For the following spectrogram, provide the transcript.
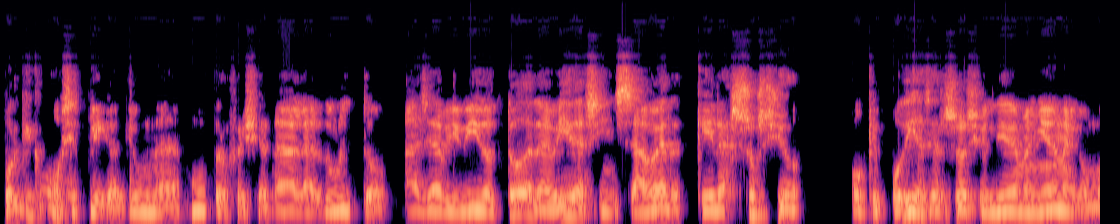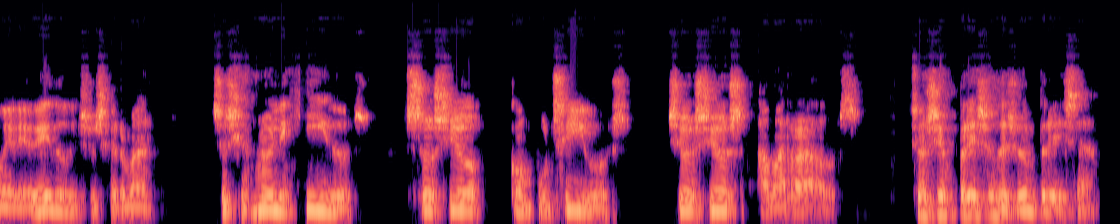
Porque ¿cómo se explica que un profesional adulto haya vivido toda la vida sin saber que era socio o que podía ser socio el día de mañana como heredero de sus hermanos? Socios no elegidos, socios compulsivos, socios amarrados, socios presos de su empresa,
